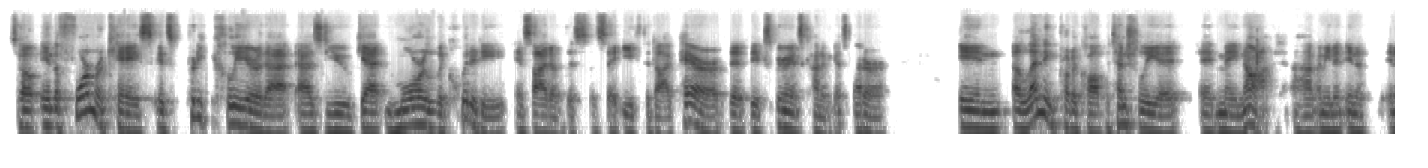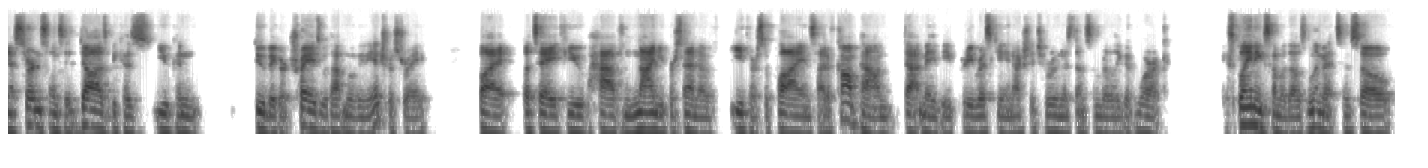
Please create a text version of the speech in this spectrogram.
So in the former case, it's pretty clear that as you get more liquidity inside of this, let's say ETH to DAI pair, that the experience kind of gets better. In a lending protocol, potentially it, it may not. Um, I mean, in a, in a certain sense, it does because you can do bigger trades without moving the interest rate. But let's say if you have 90% of Ether supply inside of Compound, that may be pretty risky. And actually, Tarun has done some really good work explaining some of those limits. And so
